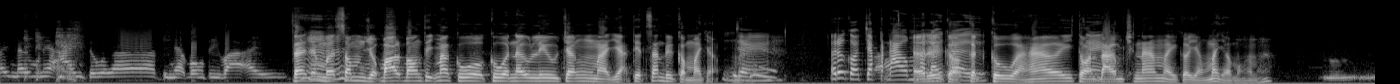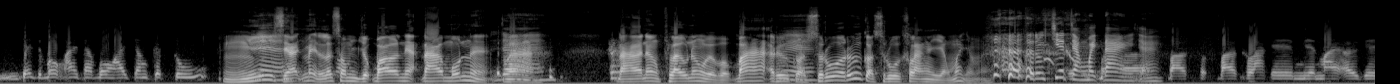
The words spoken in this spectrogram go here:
លឯងនៅម្នាក់ឯងទួលពីអ្នកបងទីវ៉ាអីតែចាំមើលសុំយោបល់បងតិចមកគួរគួរនៅលាវចឹងមួយរយៈទៀតសិនឬក៏មិនអញ្ចឹងចាឬក៏ចាប់ផ្ដើមឥឡូឬវក៏ទៅគិតគូរឲ្យហើយតាន់ចា៎ដើមឆ្នាំអីក៏យ៉ាងម៉េចហ៎បងហ៎តែច្បងឯងថាបងឯងចង់គិតគូរញីស្រេចមិនឥឡូវសុំយោបល់អ្នកដើមមុនណាចាបាទ ដើរហ្នឹងផ្លូវហ្នឹងវាពិបាកឬក៏ចា៎ស្រួលឬក៏ស្រួលខ្លាំងយ៉ាងម៉េចហ៎បាទរសជាតិយ៉ាងម៉េចដែរចាបើបើខ្លះគេមានម៉ែឪគេ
